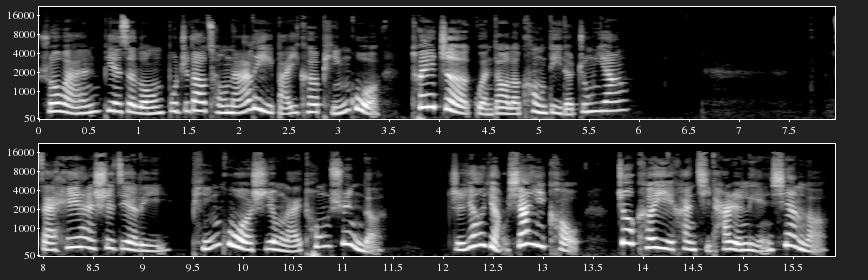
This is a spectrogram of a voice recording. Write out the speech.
说完，变色龙不知道从哪里把一颗苹果推着滚到了空地的中央。在黑暗世界里。苹果是用来通讯的，只要咬下一口，就可以和其他人连线了。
